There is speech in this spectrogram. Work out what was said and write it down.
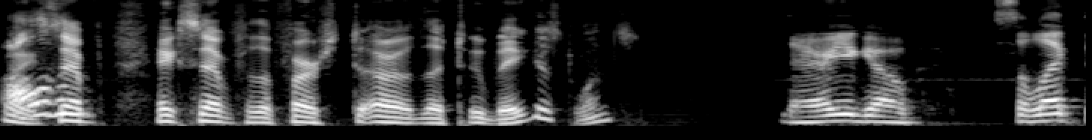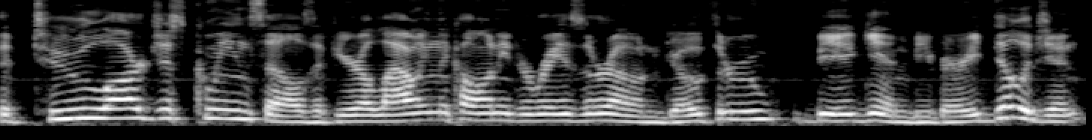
All except except for the first, uh, the two biggest ones. There you go. Select the two largest queen cells if you're allowing the colony to raise their own. Go through, be again, be very diligent.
